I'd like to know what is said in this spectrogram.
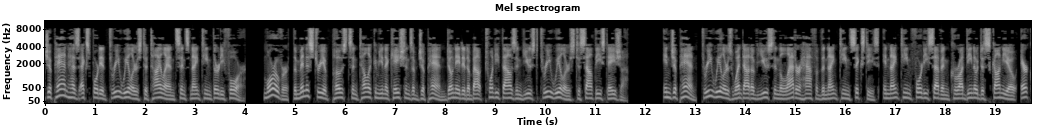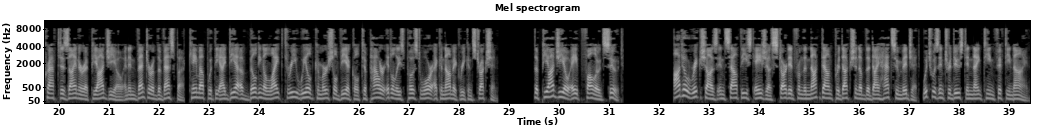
Japan has exported three-wheelers to Thailand since 1934. Moreover, the Ministry of Posts and Telecommunications of Japan donated about 20,000 used three-wheelers to Southeast Asia. In Japan, three-wheelers went out of use in the latter half of the 1960s. In 1947 Corradino d'Ascanio, aircraft designer at Piaggio and inventor of the Vespa, came up with the idea of building a light three-wheeled commercial vehicle to power Italy's post-war economic reconstruction. The Piaggio Ape followed suit. Auto rickshaws in Southeast Asia started from the knockdown production of the Daihatsu Midget, which was introduced in 1959.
